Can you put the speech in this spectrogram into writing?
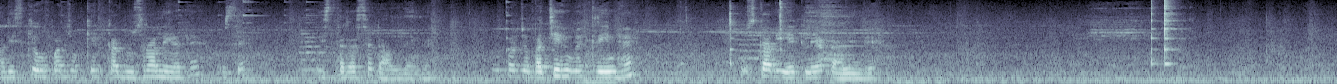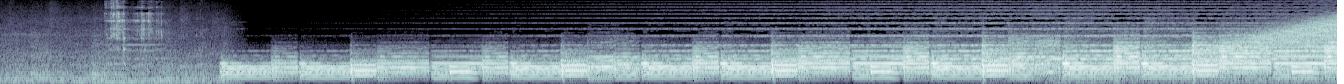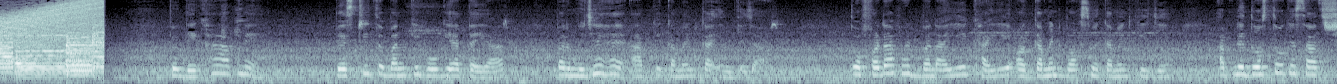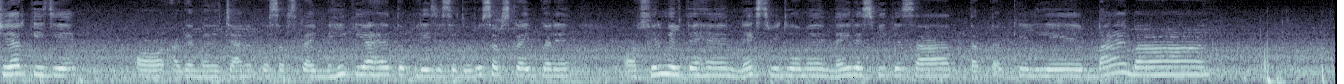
और इसके ऊपर जो केक का दूसरा लेयर है, उसे इस तरह से डाल देंगे। ऊपर जो बचे हुए क्रीम है, उसका भी एक लेयर डालेंगे। तो देखा आपने? पेस्ट्री तो बन के हो गया तैयार, पर मुझे है आपके कमेंट का इंतज़ार। तो फटाफट बनाइए, खाइए और कमेंट बॉक्स में कमेंट कीजिए। अपने दोस्तों के साथ शेयर कीजिए और अगर मैंने चैनल को सब्सक्राइब नहीं किया है तो प्लीज़ इसे ज़रूर सब्सक्राइब करें। और फिर मिलते हैं नेक्स्ट वीडियो में नई रेसिपी के साथ। तब तक के लिए बाय बाय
